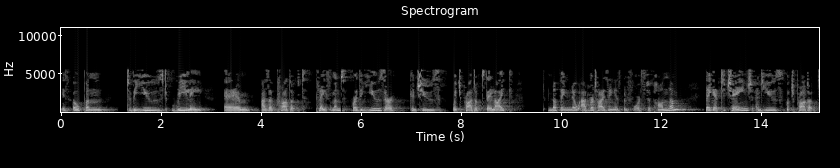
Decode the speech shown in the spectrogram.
is open to be used really um, as a product placement where the user can choose which product they like. Nothing, no advertising has been forced upon them. They get to change and use which product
